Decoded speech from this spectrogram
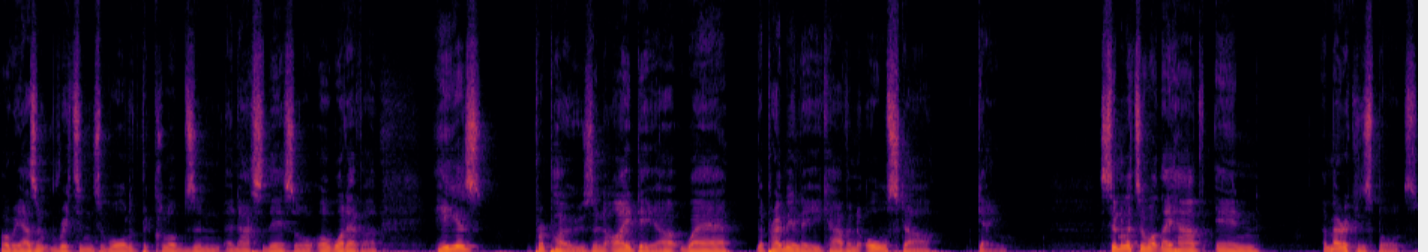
or he hasn't written to all of the clubs and, and asked this or, or whatever. He has proposed an idea where the Premier League have an all-star game similar to what they have in American sports,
